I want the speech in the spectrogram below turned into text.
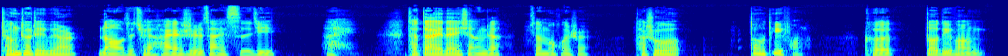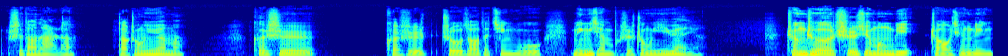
程澈这边脑子却还是在死机，哎，他呆呆想着怎么回事。他说到地方了，可到地方是到哪儿了？到中医院吗？可是。可是周遭的景物明显不是中医院呀！程澈持续懵逼，赵青岭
